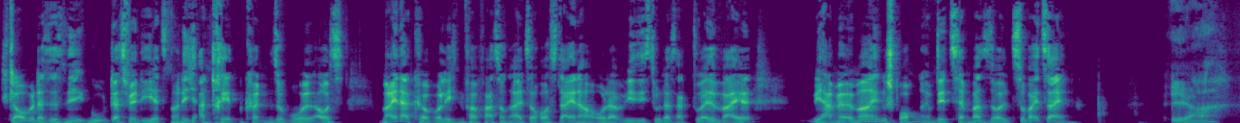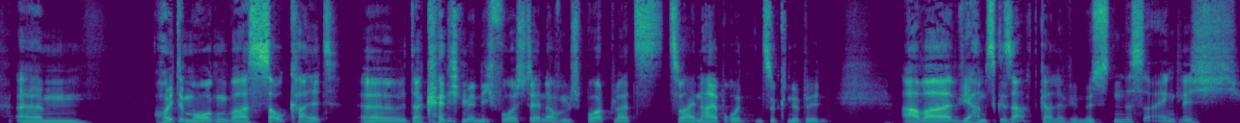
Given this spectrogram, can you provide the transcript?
ich glaube, das ist nicht gut, dass wir die jetzt noch nicht antreten können, sowohl aus meiner körperlichen Verfassung als auch aus deiner. Oder wie siehst du das aktuell? Weil wir haben ja immer gesprochen, im Dezember soll es soweit sein. Ja, ähm, heute Morgen war es saukalt. Äh, da kann ich mir nicht vorstellen, auf dem Sportplatz zweieinhalb Runden zu knüppeln. Aber wir haben es gesagt, Galle, wir müssten das eigentlich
